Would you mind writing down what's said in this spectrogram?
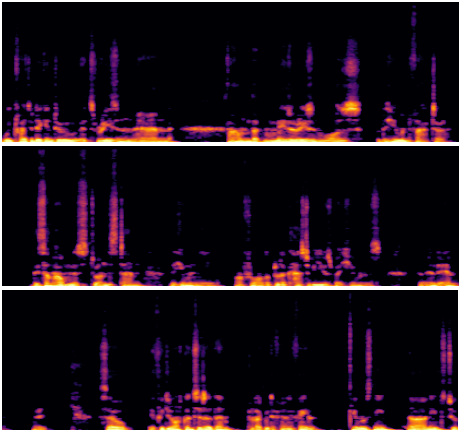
We tried to dig into its reason and found that major reason was the human factor. They somehow miss to understand the human need. After all, the product has to be used by humans in the end. Right? So, if we do not consider them, product will definitely fail. Humans need uh, needs to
